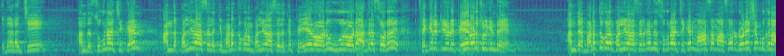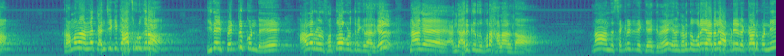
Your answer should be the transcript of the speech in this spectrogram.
என்ன நடந்துச்சு? அந்த சுகுணா சிக்கன் அந்த பள்ளிவாசலுக்கு மடத்துக்குளம் பள்ளிவாசலுக்கு பெயரோடு ஊரோடு அட்ரஸோடு செக்ரட்டரியோட பெயரோடு சொல்கின்றேன். அந்த மடத்துக்குளம் பள்ளிவாசலுக்கு அந்த சுகுணா சிக்கன் மாசம் மாசம் ஒரு டொனேஷன் கொடுக்குறான். ரமதான்ல கஞ்சிக்கு காசு கொடுக்குறான். இதை பெற்றுக்கொண்டு அவர்கள் ஒரு ஃபத்துவா கொடுத்திருக்கிறார்கள். நாங்கள் அங்கே அறுக்கிறது பூரா ஹலால் தான். நான் அந்த செக்ரட்டரியை கேட்குறேன் எனக்கு நடந்த உரையாடலை அப்படியே ரெக்கார்ட் பண்ணி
